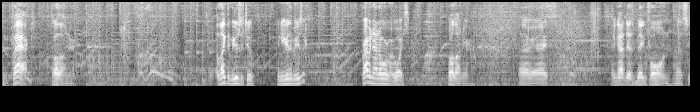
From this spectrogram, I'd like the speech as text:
in fact, hold on here. I like the music too. Can you hear the music? Probably not over my voice. Hold on here. All right. I got this big phone. Let's see.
